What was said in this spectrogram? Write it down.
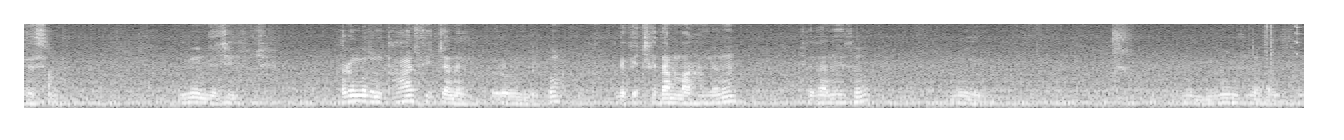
됐습니다. 이건 이제 제- 다른 것은 다 할 수 있잖아요. 여러분들도 이렇게 재단만 하면은 재단해서 뭐 수가 있어요.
